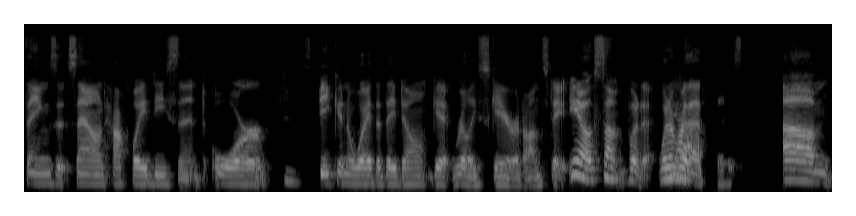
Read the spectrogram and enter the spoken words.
things that sound halfway decent or Mm. speak in a way that they don't get really scared on stage you know some but whatever Yeah. that is um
